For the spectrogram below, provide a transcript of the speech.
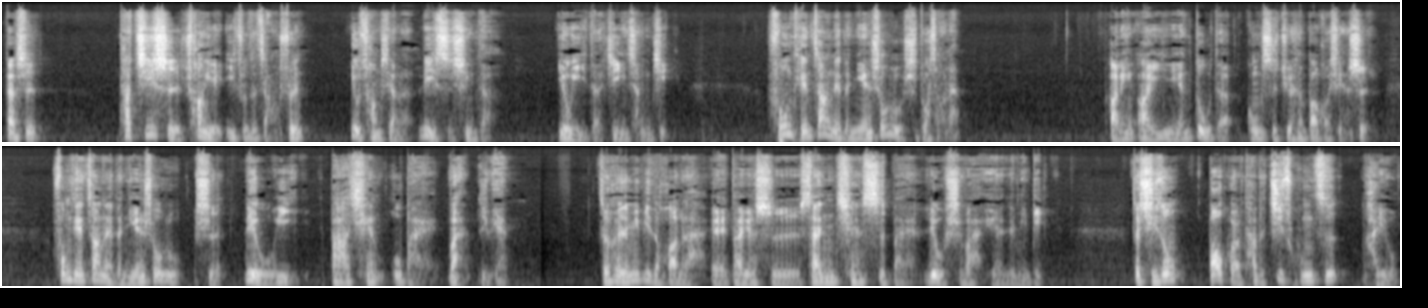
但是，他既是创业一族的长孙，又创下了历史性的优异的经营成绩。丰田章男的年收入是多少呢？二零二一年度的公司决算报告显示，丰田章男的年收入是六亿八千五百万日元，折合人民币的话呢，呃，大约是三千四百六十万元人民币。这其中包括了他的基础工资，还有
